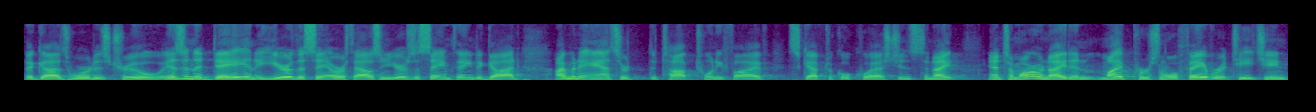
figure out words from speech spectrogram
that God's Word is true? Isn't a day and a year the same, or a thousand years the same thing to God? I'm going to answer the top 25 skeptical questions tonight. And tomorrow night, in my personal favorite teaching,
